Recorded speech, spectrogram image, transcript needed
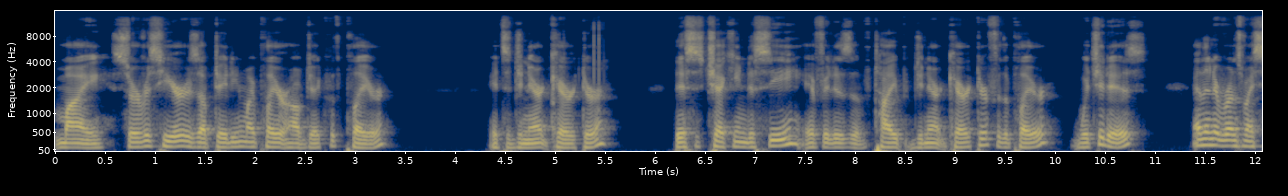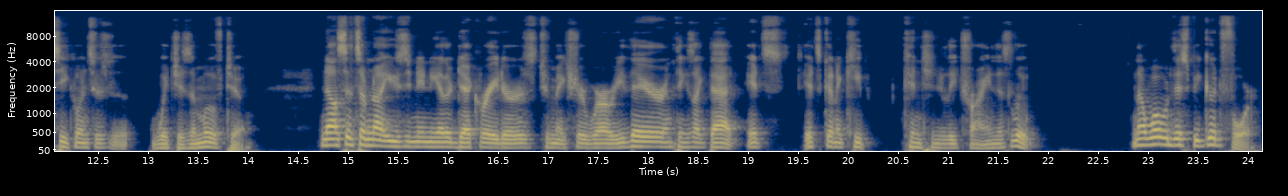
my service here is updating my player object with player. It's a generic character. This is checking to see if it is of type generic character for the player, which it is. And then it runs my sequence, which is a move to. Now, since I'm not using any other decorators to make sure we're already there and things like that, it's it's going to keep continually trying this loop. Now, what would this be good for?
